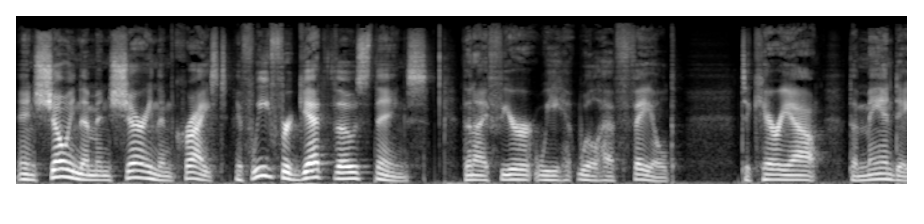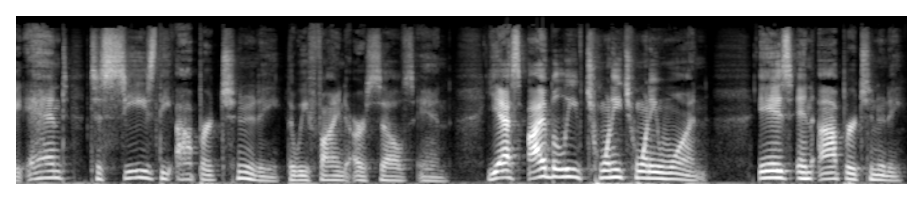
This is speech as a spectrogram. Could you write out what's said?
and showing them and sharing them Christ. If we forget those things, then I fear we will have failed to carry out the mandate, and to seize the opportunity that we find ourselves in. Yes, I believe 2021 is an opportunity,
